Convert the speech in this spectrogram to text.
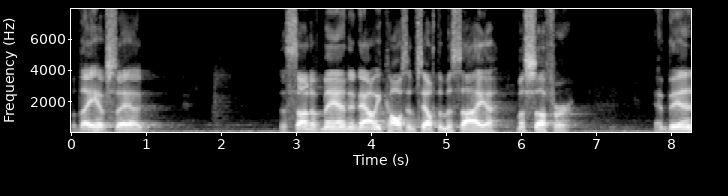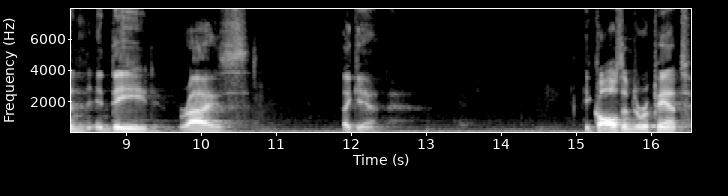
But they have said, the Son of Man, and now he calls himself the Messiah, must suffer, and then indeed rise again. He calls them to repent.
